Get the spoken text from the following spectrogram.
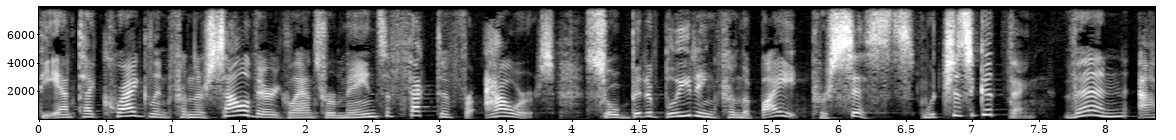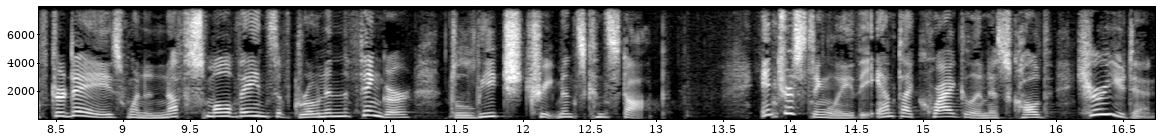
the anticoagulant from their salivary glands remains effective for hours, so a bit of bleeding from the bite persists, which is a good thing. Then, after days, when enough small veins have grown in the finger, the leech treatments can stop. Interestingly, the anticoagulant is called hirudin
